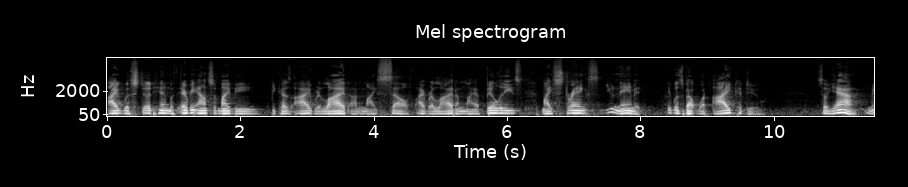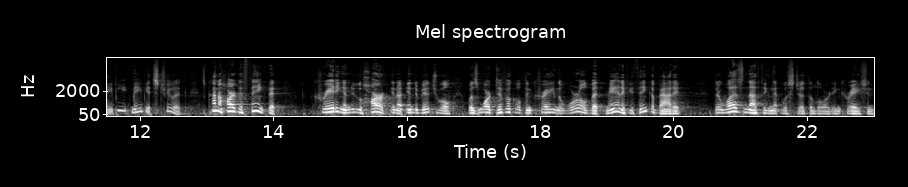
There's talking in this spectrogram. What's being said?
I withstood Him with every ounce of my being because I relied on myself. I relied on my abilities, my strengths, you name it. It was about what I could do. So, yeah, maybe, maybe it's true. It's kind of hard to think that creating a new heart in an individual was more difficult than creating the world. But man, if you think about it, there was nothing that withstood the Lord in creation.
